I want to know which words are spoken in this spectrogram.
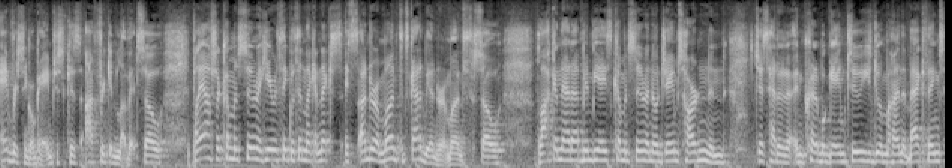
every single game, just because I freaking love it. So playoffs are coming soon. I hear. I think within like a next. It's under a month. It's got to be under a month. So locking that up. NBA's coming soon. I know James Harden and just had an incredible game too. He's doing behind the back things.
